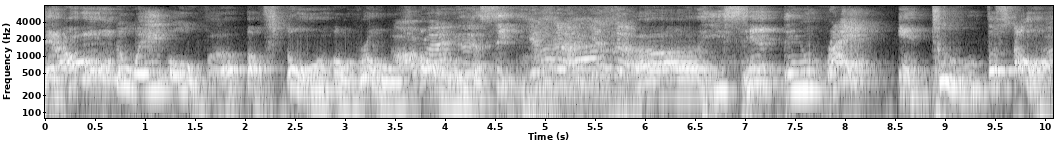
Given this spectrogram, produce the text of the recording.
And on the way over, a storm arose right. on the sea. Yes, sir. Yes, sir. Uh, he sent them right into the storm.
